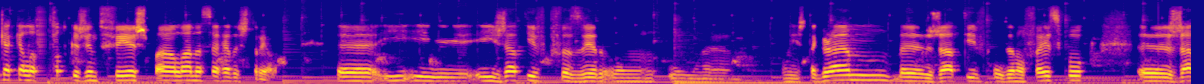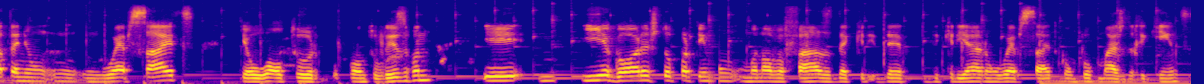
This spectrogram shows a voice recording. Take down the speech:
que aquela foto que a gente fez para lá na Serra da Estrela. Uh, e, e, e, já tive que fazer um, um, uh, um Instagram, uh, já tive que fazer um Facebook, já tenho um, um, website que é o alltour.lisbon e, e agora estou partindo uma nova fase de, de, de, criar um website com um pouco mais de requinte,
